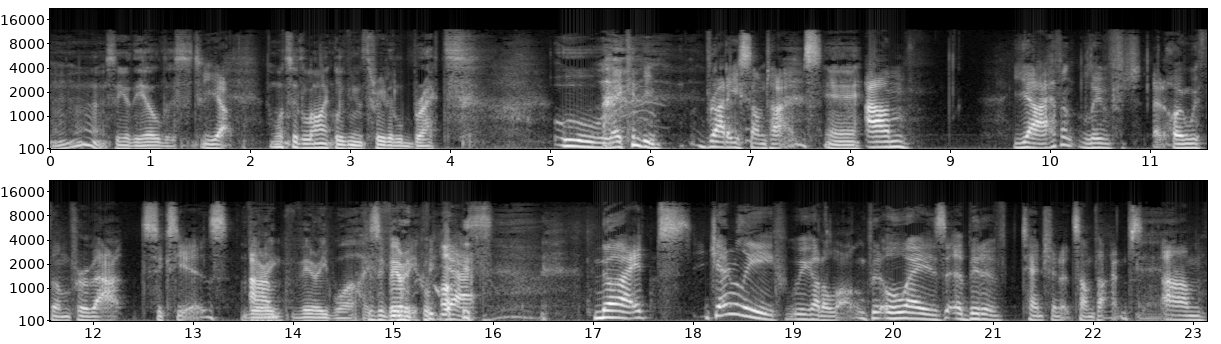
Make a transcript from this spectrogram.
Ah, so you're the eldest. Yeah. And what's it like living with three little brats? Ooh, they can be bratty sometimes. Yeah. Um, yeah, I haven't lived at home with them for about six years. Very, Um, very wise. Very wise. yeah. No, it's generally we got along, but always a bit of tension at sometimes. Um,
